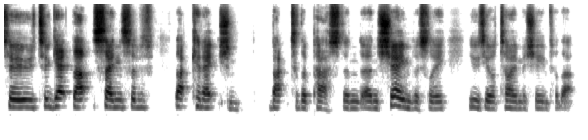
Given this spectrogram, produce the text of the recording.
to to get that sense of that connection back to the past. And, and shamelessly use your time machine for that.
